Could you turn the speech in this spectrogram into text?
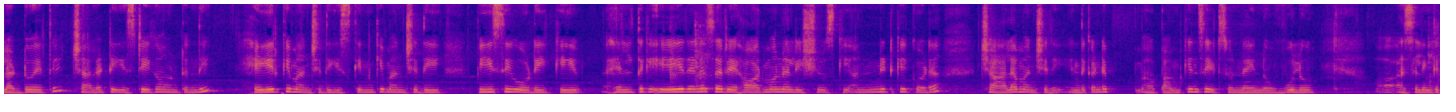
లడ్డు అయితే చాలా టేస్టీగా ఉంటుంది. హెయిర్కి మంచిది స్కిన్కి మంచిది పీసీఓడికి హెల్త్కి ఏదైనా సరే హార్మోనల్ ఇష్యూస్కి అన్నిటికీ కూడా చాలా మంచిది. ఎందుకంటే పంకిన్ సీడ్స్ ఉన్నాయి నువ్వులు అసలు ఇంకా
